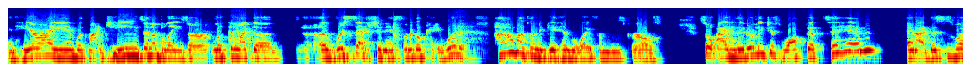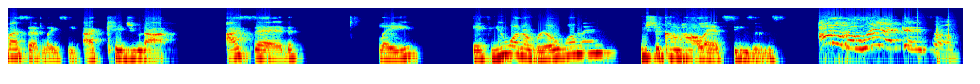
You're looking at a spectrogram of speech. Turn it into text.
And here I am with my jeans and a blazer, looking like a, a receptionist. I'm like, okay, what? How am I going to get him away from these girls? So I literally just walked up to him, and I, this is what I said, Lacey. I kid you not. I said, Flav, if you want a real woman, you should come holla at Seasons. I don't know where that came from.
